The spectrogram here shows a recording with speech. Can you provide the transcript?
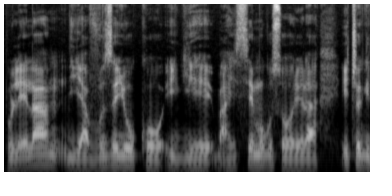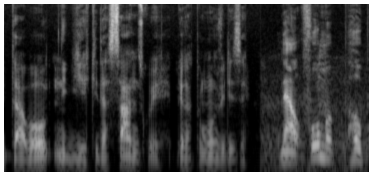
pulela yavuze yuko igihe bahisemo gusohorera ico gitabo ni igihe kidasanzwe. Reka tumwumvirize. Now, former Pope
